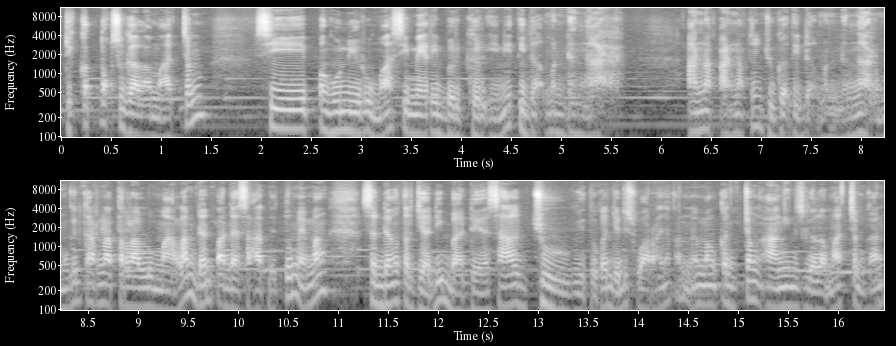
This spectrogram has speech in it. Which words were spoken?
diketok segala macam. Si penghuni rumah, si Mary Burger ini tidak mendengar. Anak-anaknya juga tidak mendengar. Mungkin karena terlalu malam dan pada saat itu memang sedang terjadi badai salju gitu kan. Jadi suaranya kan memang kenceng angin segala macam kan.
